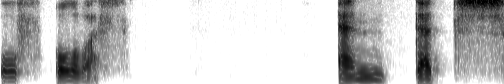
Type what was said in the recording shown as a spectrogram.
of all of us. And that's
